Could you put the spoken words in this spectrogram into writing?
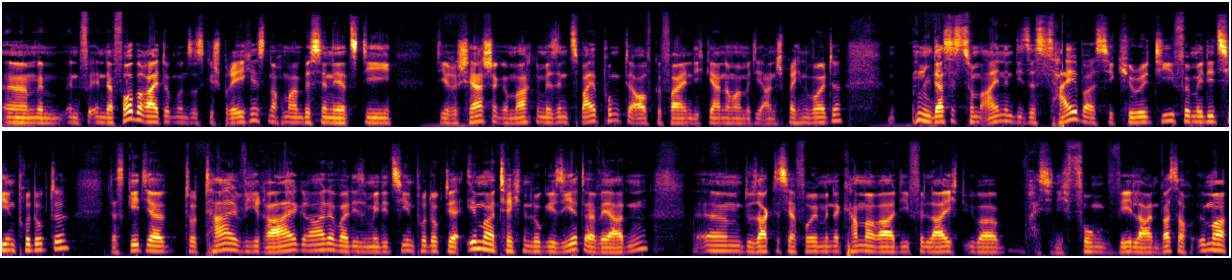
ähm, in, in der Vorbereitung unseres Gespräches noch mal ein bisschen jetzt die die Recherche gemacht und mir sind zwei Punkte aufgefallen, die ich gerne noch mal mit dir ansprechen wollte. Das ist zum einen diese Cyber Security für Medizinprodukte. Das geht ja total viral gerade, weil diese Medizinprodukte ja immer technologisierter werden. Ähm, du sagtest ja vorhin mit einer Kamera, die vielleicht über, weiß ich nicht, Funk, WLAN, was auch immer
